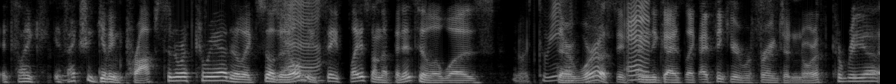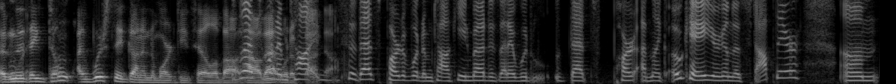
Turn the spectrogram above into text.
it's like it's actually giving props to North Korea. They're like, so the Yeah. only safe place on the peninsula was North Korea. there were a safe. And, And- the guy's like, I think you're referring to North Korea, and they- they don't. I wish they'd gone into more detail about Well, that's how what that I'm gone talking. down. So that's part of what I'm talking about is that I would. That's part. I'm like, okay, you're gonna stop there, um,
